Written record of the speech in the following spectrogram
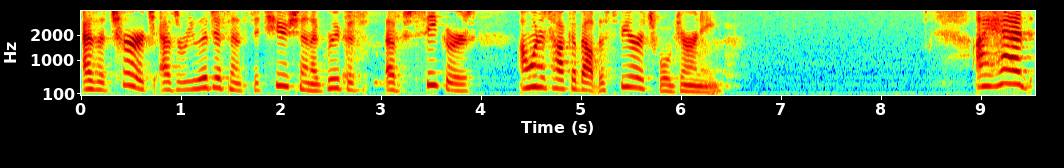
as a church, as a religious institution, a group of, of seekers I want to talk about the spiritual journey. I had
